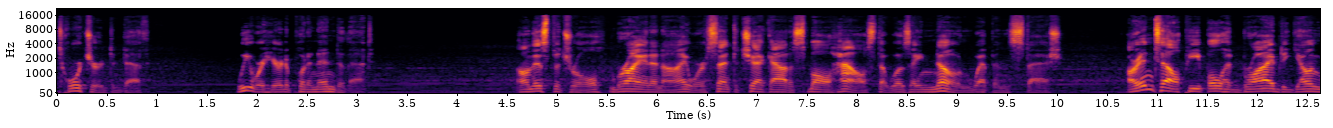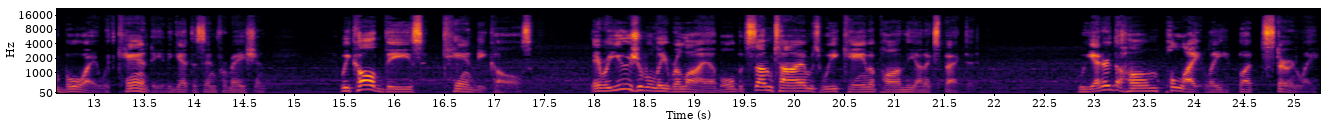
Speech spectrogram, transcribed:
tortured to death. We were here to put an end to that. On this patrol, Brian and I were sent to check out a small house that was a known weapons stash. Our intel people had bribed a young boy with candy to get this information. We called these candy calls. They were usually reliable, but sometimes we came upon the unexpected. We entered the home politely but sternly.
